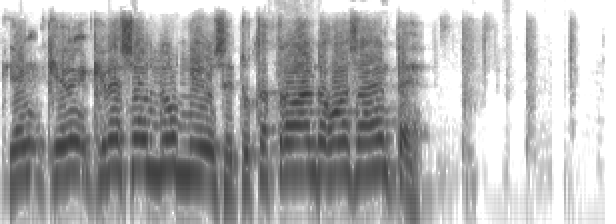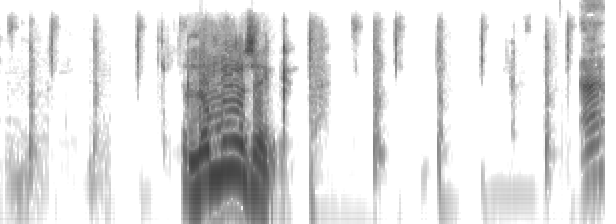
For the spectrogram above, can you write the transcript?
¿quién, quién, quiénes son Loop Music? ¿Tú estás trabajando con esa gente? Loop Music. ¿Ah?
